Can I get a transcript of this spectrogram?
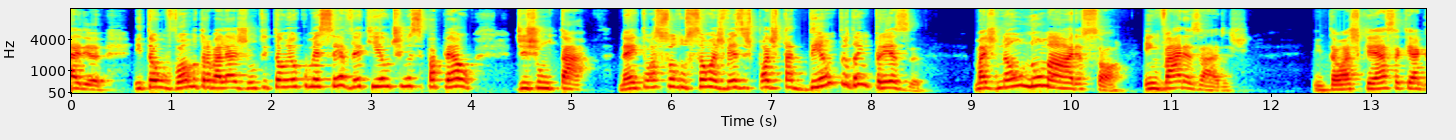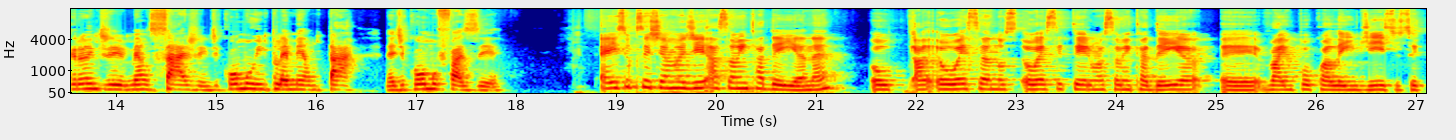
área. Então, vamos trabalhar junto. Então, eu comecei a ver que eu tinha esse papel de juntar. Né? Então, a solução, às vezes, pode estar dentro da empresa, mas não numa área só, em várias áreas. Então, acho que essa que é a grande mensagem de como implementar, né? de como fazer. É isso que você chama de ação em cadeia, né? Ou, ou, essa, ou esse termo ação em cadeia é, vai um pouco além disso? Você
